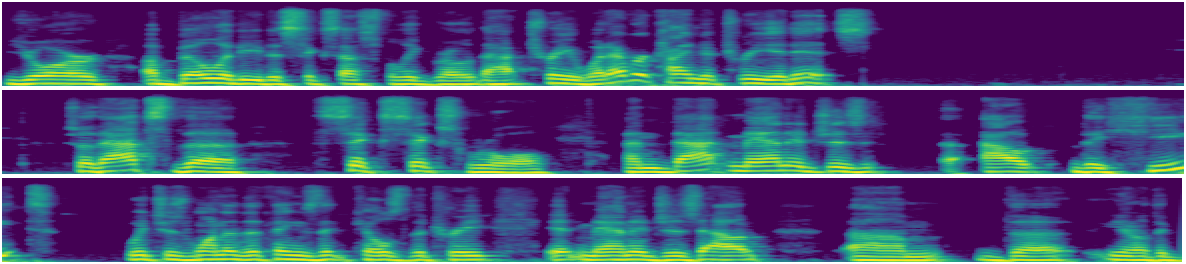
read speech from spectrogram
your ability to successfully grow that tree, whatever kind of tree it is. So that's the 6 6 rule. And that manages out the heat, which is one of the things that kills the tree. It manages out um, the, you know, the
